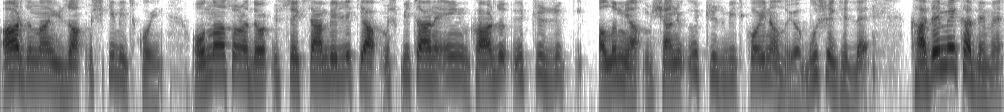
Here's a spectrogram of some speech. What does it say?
Ardından 162 bitcoin. Ondan sonra 481'lik yapmış. Bir tane en yukarıda 300'lük alım yapmış. Yani 300 bitcoin alıyor. Bu şekilde kademe kademe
